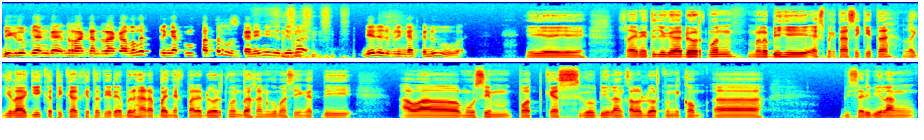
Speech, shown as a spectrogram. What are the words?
di grup yang gak neraka-neraka banget peringkat empat terus kan ini tiba-tiba dia ada di peringkat kedua. Iya iya. Selain itu juga Dortmund melebihi ekspektasi kita. Lagi-lagi ketika kita tidak berharap banyak pada Dortmund, bahkan gue masih ingat di awal musim podcast gue bilang kalau Dortmund ini uh, bisa dibilang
